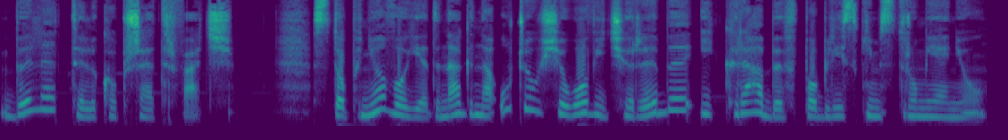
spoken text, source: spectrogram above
byle tylko przetrwać. Stopniowo jednak nauczył się łowić ryby i kraby w pobliskim strumieniu.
